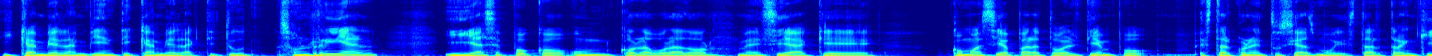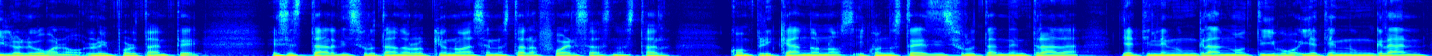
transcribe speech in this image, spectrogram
y cambia el ambiente y cambia la actitud. Sonrían y hace poco un colaborador me decía que cómo hacía para todo el tiempo estar con entusiasmo y estar tranquilo. Le digo, bueno, lo importante es estar disfrutando lo que uno hace, no estar a fuerzas, no estar complicándonos y cuando ustedes disfrutan de entrada ya tienen un gran motivo, ya tienen un gran,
